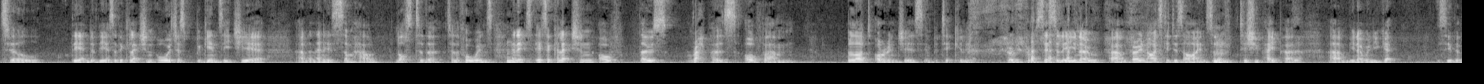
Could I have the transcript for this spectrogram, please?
till the end of the year. So the collection always just begins each year, um, and then is somehow lost to the to the four winds. And it's it's a collection of those wrappers of um, blood oranges, in particular from from Sicily. You know, um, very nicely designed, sort of tissue paper. Um, you know, when you get you see the,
